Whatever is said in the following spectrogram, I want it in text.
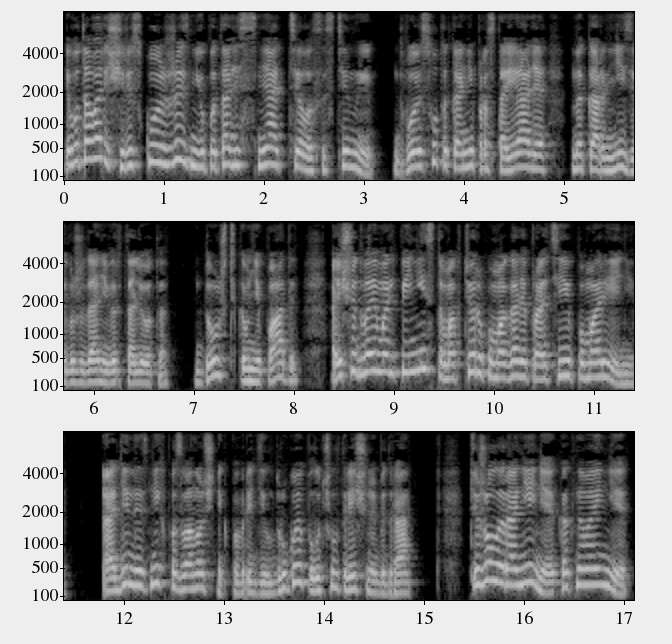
Его товарищи, рискуя жизнью, пытались снять тело со стены. Двое суток они простояли на карнизе в ожидании вертолета. Дождь, камнепады. А еще двоим альпинистам актеры помогали пройти по Марене. Один из них позвоночник повредил, другой получил трещину бедра. Тяжелое ранение, как на войне,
